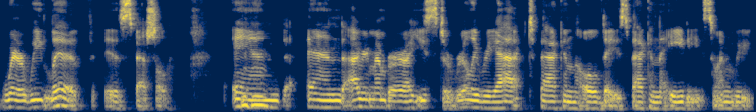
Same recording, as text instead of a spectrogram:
where we live is special and mm-hmm. and i remember i used to really react back in the old days back in the 80s when we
